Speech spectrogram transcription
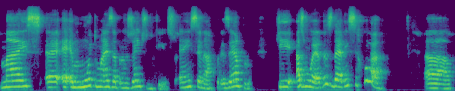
mas é, é muito mais abrangente do que isso. É ensinar, por exemplo, que as moedas devem circular. Ah,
